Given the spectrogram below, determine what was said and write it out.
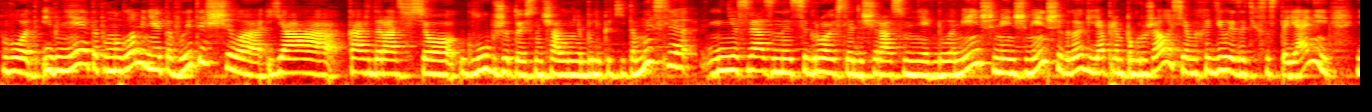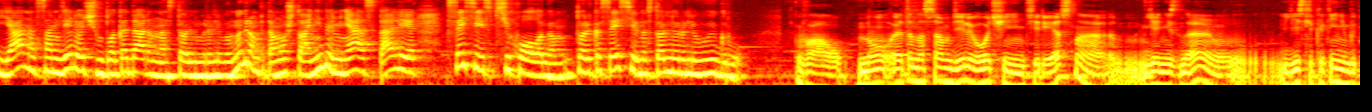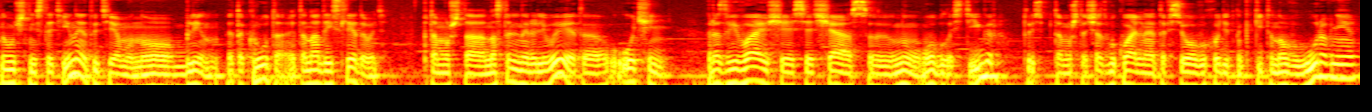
Вот, и мне это помогло, меня это вытащило. Я каждый раз все глубже, то есть сначала у меня были какие-то мысли, не связанные с игрой, в следующий раз у меня их было меньше, меньше, меньше, и в итоге я прям погружалась, я выходила из этих состояний, и я на самом деле очень благодарна настольным ролевым играм, потому что они для меня стали сессией с психологом, только сессией в настольную ролевую игру. Вау. Ну, это на самом деле очень интересно. Я не знаю, есть ли какие-нибудь научные статьи на эту тему, но, блин, это круто, это надо исследовать. Потому что настольные ролевые – это очень развивающаяся сейчас ну, область игр, то есть потому что сейчас буквально это все выходит на какие-то новые уровни,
